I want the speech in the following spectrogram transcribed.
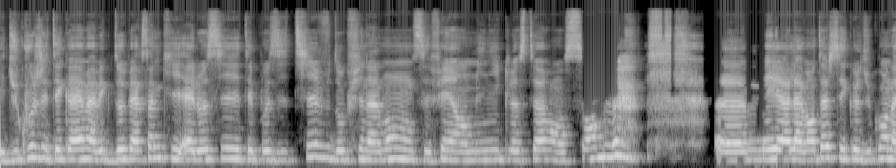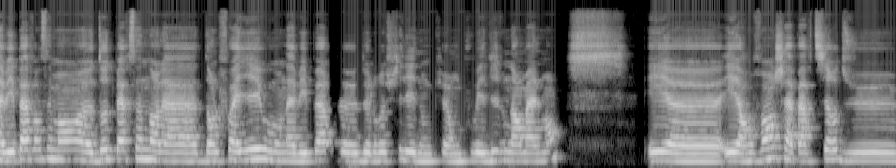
Et du coup, j'étais quand même avec deux personnes qui, elles aussi, étaient positives. Donc finalement, on s'est fait un mini cluster ensemble. Euh, mais euh, l'avantage, c'est que du coup, on n'avait pas forcément euh, d'autres personnes dans, la, dans le foyer où on avait peur de, le refiler. Donc, on pouvait vivre normalement. Et, et, en revanche, à partir du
